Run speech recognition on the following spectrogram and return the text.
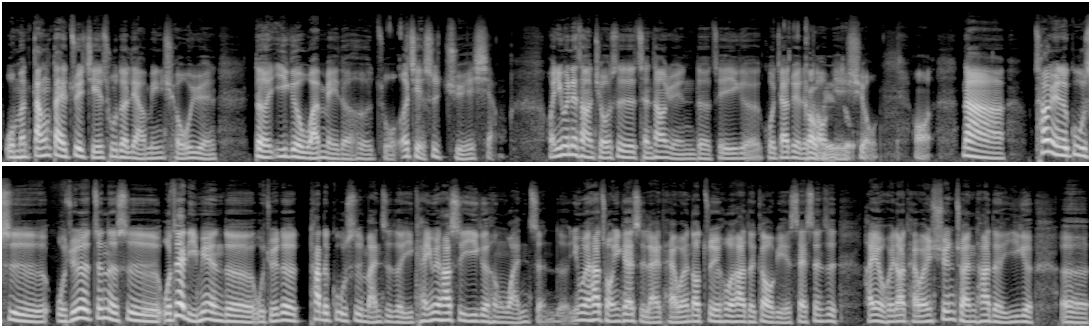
我们当代最杰出的两名球员的一个完美的合作，而且是绝响哦。因为那场球是陈昌元的这一个国家队的告别秀哦。那昌元的故事，我觉得真的是我在里面的，我觉得他的故事蛮值得一看，因为他是一个很完整的，因为他从一开始来台湾到最后他的告别赛，甚至还有回到台湾宣传他的一个呃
